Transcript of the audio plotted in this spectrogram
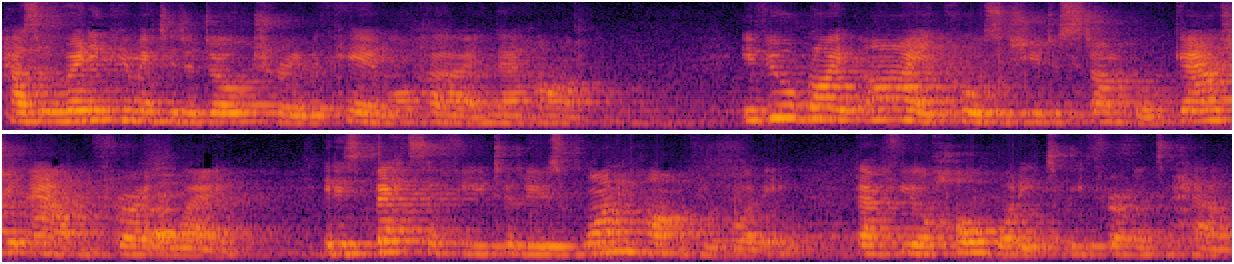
has already committed adultery with him or her in their heart. If your right eye causes you to stumble, gouge it out and throw it away. It is better for you to lose one part of your body than for your whole body to be thrown into hell.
